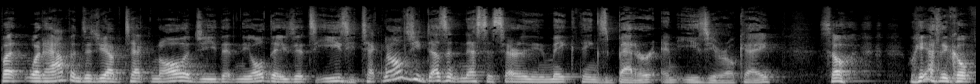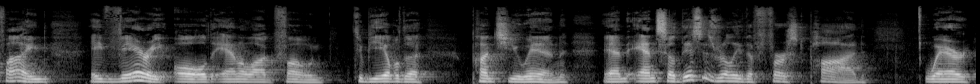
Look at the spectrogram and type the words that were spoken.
But what happens is you have technology that in the old days it's easy. Technology doesn't necessarily make things better and easier, okay? So we had to go find a very old analog phone to be able to punch you in. And and so this is really the first pod where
